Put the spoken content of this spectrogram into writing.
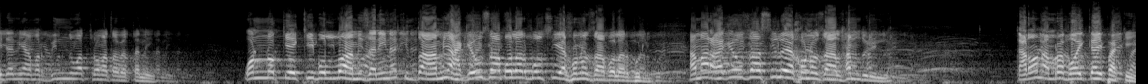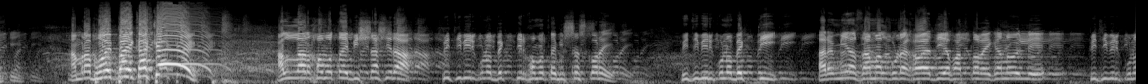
এটা নিয়ে আমার বিন্দু মাত্র মাথা ব্যথা নেই। অন্য কে কি বলল আমি জানি না, কিন্তু আমি আগেও যা বলার বলছি, এখনও যা বলার বলি। আমার আগেও যা ছিল, এখনও যা, আলহামদুলিল্লাহ। কারণ আমরা ভয় পাই পাকে আমরা ভয় পাই কাকে? আল্লাহর ক্ষমতায় বিশ্বাসীরা পৃথিবীর কোন ব্যক্তির ক্ষমতায় বিশ্বাস করে? পৃথিবীর কোন ব্যক্তি, আরে মিয়া জামাল গুড়া খাওয়া দিয়ে পাতলা পায়খানা হইলে? পৃথিবীর কোন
